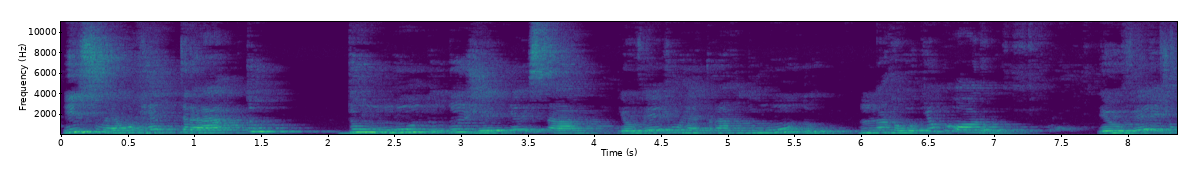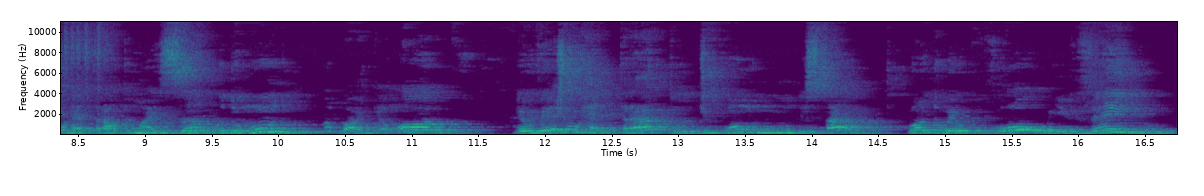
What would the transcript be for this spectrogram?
isso é um retrato do mundo do jeito que ele está. Eu vejo um retrato do mundo na rua que eu moro. Eu vejo um retrato mais amplo do mundo no bairro que eu moro. Eu vejo um retrato de como o mundo está quando eu vou e venho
